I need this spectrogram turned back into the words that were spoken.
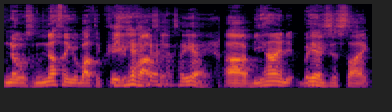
knows nothing about the creative process yeah. uh, behind it. But Yeah. he's just like,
